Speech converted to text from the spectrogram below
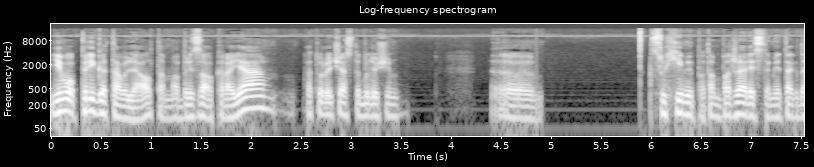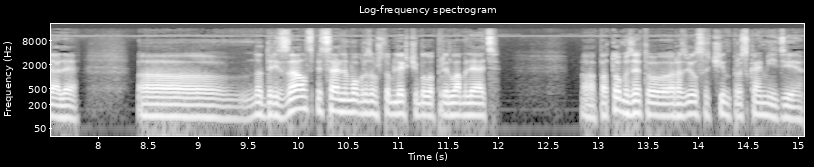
его приготовлял, там обрезал края, которые часто были очень э, сухими, потом поджаристыми и так далее. Э, надрезал специальным образом, чтобы легче было преломлять. А потом из этого развился чин проскомидии.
